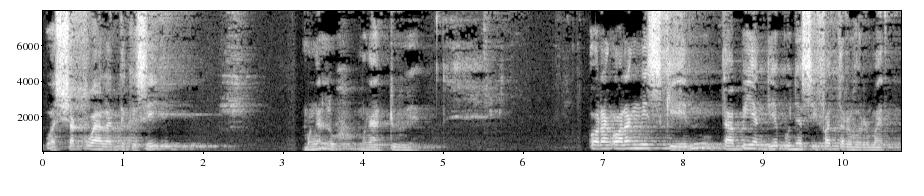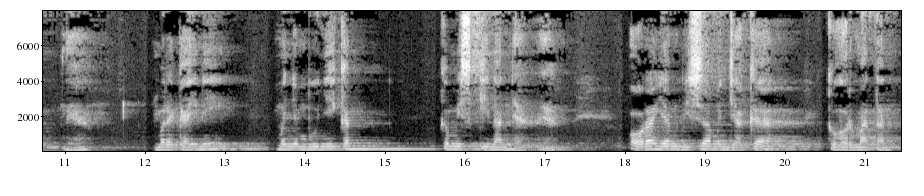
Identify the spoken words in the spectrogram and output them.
wasyakwa lan tegesi mengeluh mengadu ya. Orang-orang miskin tapi yang dia punya sifat terhormat ya. Mereka ini menyembunyikan kemiskinannya ya. Orang yang bisa menjaga kehormatan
